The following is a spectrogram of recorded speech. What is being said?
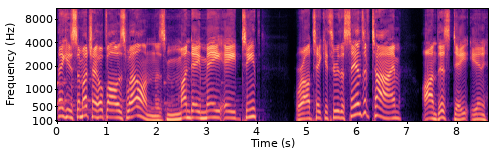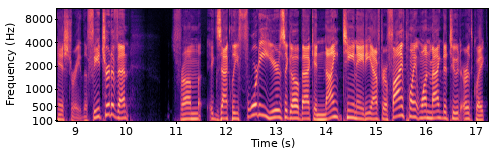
Thank you so much. I hope all is well on this Monday, May 18th, where I'll take you through the sands of time on this date in history. The featured event from exactly 40 years ago, back in 1980, after a 5.1 magnitude earthquake,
